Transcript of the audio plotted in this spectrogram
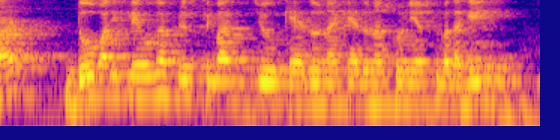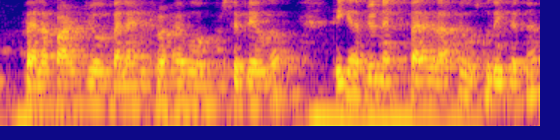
पार्ट दो बारी प्ले होगा फिर उसके बाद जो कह दो ना कह दो ना सोनिया उसके बाद अगेन पहला पार्ट जो पहला इंट्रो है वो फिर से प्ले होगा। ठीक है अब जो नेक्स्ट पैराग्राफ है उसको देख लेते हैं।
